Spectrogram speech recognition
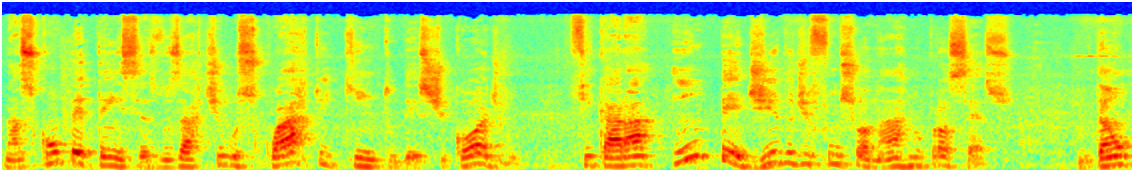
nas competências dos artigos 4 e 5 deste Código, ficará impedido de funcionar no processo então,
